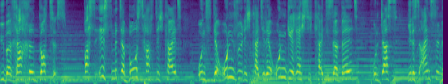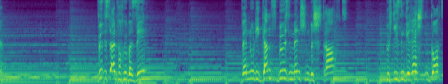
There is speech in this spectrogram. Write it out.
über Rache Gottes. Was ist mit der Boshaftigkeit und der Unwürdigkeit, der Ungerechtigkeit dieser Welt und das jedes Einzelnen? Wird es einfach übersehen? Wenn nur die ganz bösen Menschen bestraft durch diesen gerechten Gott?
